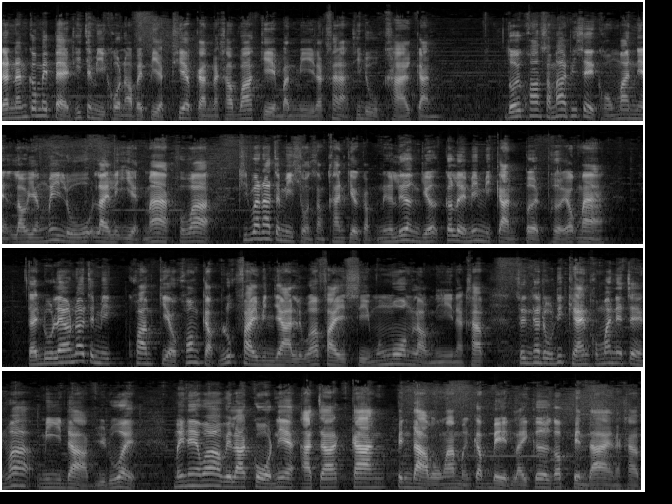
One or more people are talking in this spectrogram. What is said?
ดังนั้นก็ไม่แปลกที่จะมีคนเอาไปเปรียบเทียบกันนะครับว่าเกมมันมีลักษณะที่ดูคล้ายกัน โดยความสามารถพิเศษของมันเนี่ยเรายังไม่รู้รายละเอียดมาก เพราะว่าคิดว่าน่าจะมีส่วนสำคัญเกี่ยวกับเนื้อเรื่องเยอะก็เลยไม่มีการเปิดเผยออกมา แต่ดูแล้วน่าจะมีความเกี่ยวข้องกับลูกไฟวิญญาณ หรือว่าไฟสีม่วงๆเหล่านี้นะครับซึ่งถ้าดูที่แขนของมันเนี่ยจะเห็นว่ามีดาบอยู่ด้วย ไม่แน่ว่าเวลาโกรธเนี่ยอาจจะกางเป็นดาบออกมาเหมือนกับเบดไลเกอร์ก็เป็นได้นะครับ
